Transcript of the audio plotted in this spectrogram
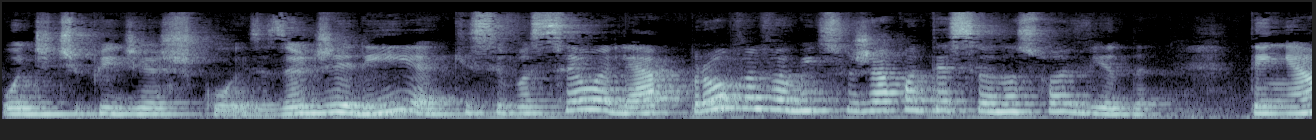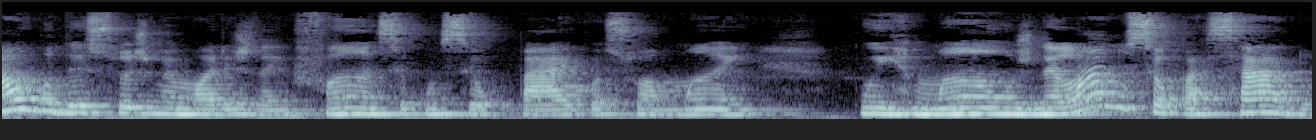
ou de te pedir as coisas. Eu diria que se você olhar, provavelmente isso já aconteceu na sua vida. Tem algo das suas memórias da infância, com seu pai, com a sua mãe, com irmãos, né? Lá no seu passado,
